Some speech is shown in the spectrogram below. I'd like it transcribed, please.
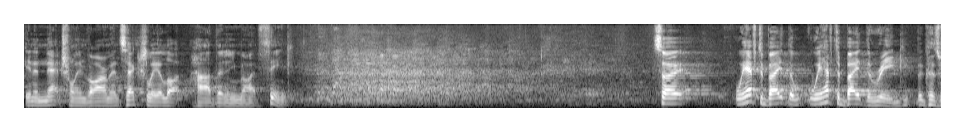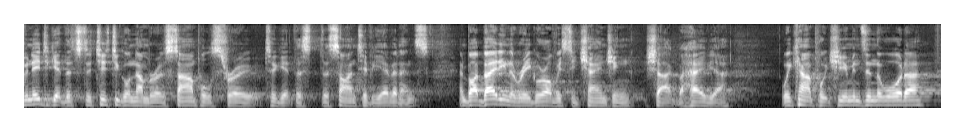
in a natural environment is actually a lot harder than you might think. so we have, to bait the, we have to bait the rig because we need to get the statistical number of samples through to get the, the scientific evidence. And by baiting the rig, we're obviously changing shark behaviour. We can't put humans in the water.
